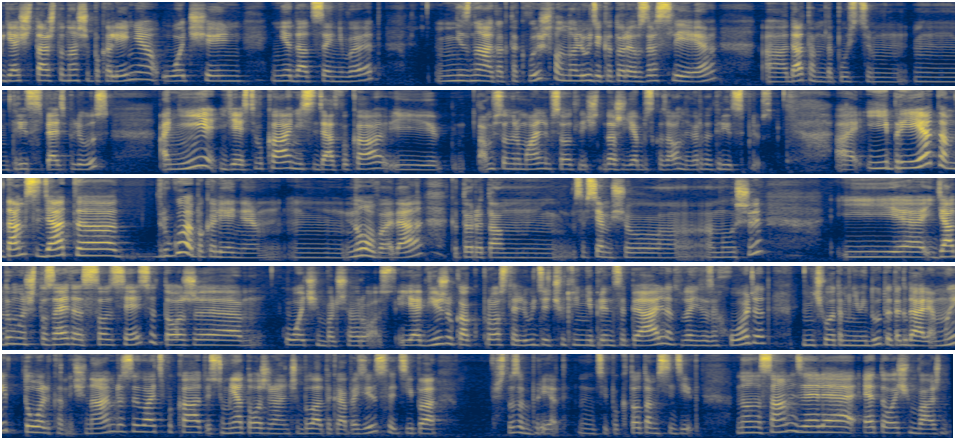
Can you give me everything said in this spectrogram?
я считаю, что наше поколение очень недооценивает. Не знаю, как так вышло, но люди, которые взрослее, а, да, там, допустим, 35 плюс, они есть в ВК, они сидят в ВК, и там все нормально, все отлично. Даже я бы сказала, наверное, 30 плюс. А, и при этом там сидят э, другое поколение, новое, да, которое там совсем еще малыши. И я думаю, что за этой соцсетью тоже очень большой рост. И я вижу, как просто люди чуть ли не принципиально туда не заходят, ничего там не ведут и так далее. Мы только начинаем развивать ВК, то есть у меня тоже раньше была такая позиция, типа, что за бред, ну, типа, кто там сидит. Но на самом деле это очень важно.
